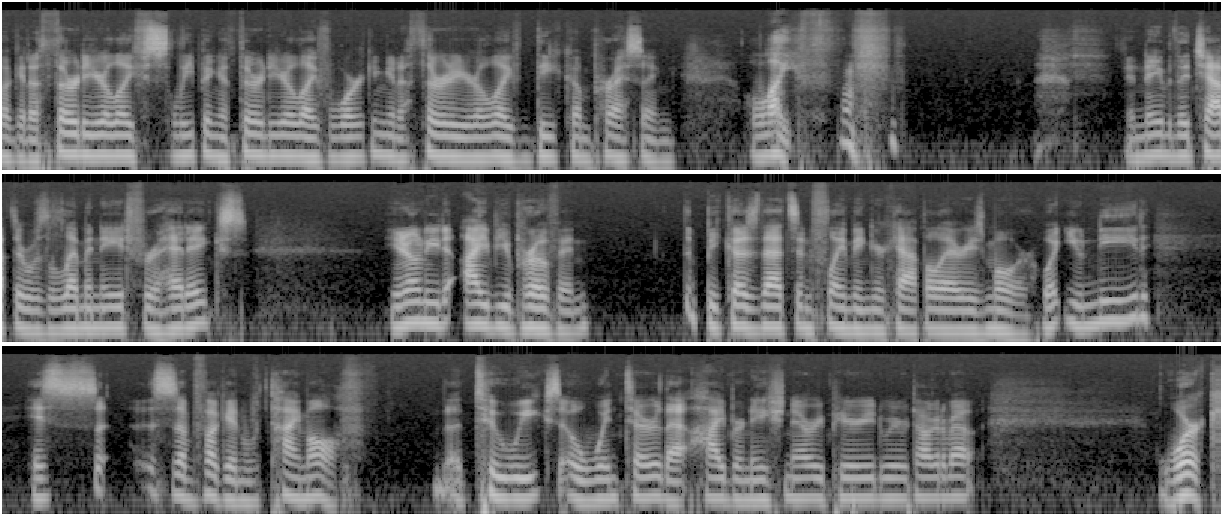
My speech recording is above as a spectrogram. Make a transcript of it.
Look at a third of your life sleeping, a third of your life working, and a third of your life decompressing. Life. the name of the chapter was Lemonade for Headaches. You don't need ibuprofen because that's inflaming your capillaries more. What you need is some fucking time off. The two weeks, a winter, that hibernationary period we were talking about. Work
